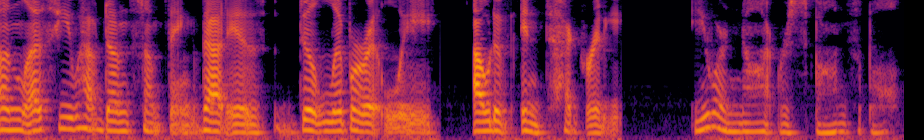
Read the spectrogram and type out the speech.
Unless you have done something that is deliberately out of integrity, you are not responsible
